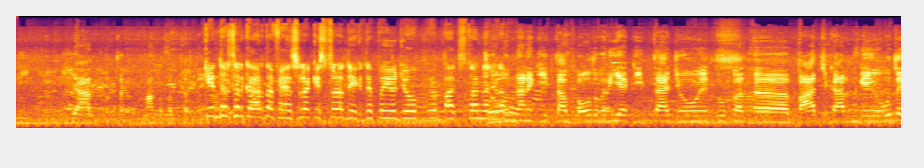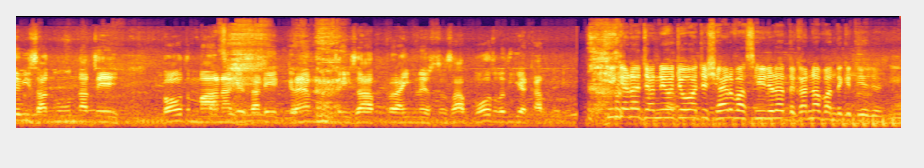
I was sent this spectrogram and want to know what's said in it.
ਦੀ ਯਾਦ ਪੱਤਰ ਮੰਗ ਪੱਤਰ ਦੇ ਕੇਂਦਰ ਸਰਕਾਰ ਦਾ ਫੈਸਲਾ ਕਿਸ ਤਰ੍ਹਾਂ ਦੇਖਦੇ ਪਏ ਹੋ? ਜੋ ਪਾਕਿਸਤਾਨ ਦਾ ਜਿਹੜਾ ਉਹਨਾਂ ਨੇ ਕੀਤਾ ਬਹੁਤ ਵਧੀਆ ਕੀਤਾ। ਜੋ ਇਹ ਤੋਂ ਬਾਅਦ ਚ ਕਰਨਗੇ ਉਹ ਤੇ ਵੀ ਸਾਨੂੰ ਉਹਨਾਂ ਤੇ ਬਹੁਤ ਮਾਣ ਆ ਕਿ ਸਾਡੇ ਗ੍ਰਹਿ ਮੰਤਰੀ ਸਾਹਿਬ ਪ੍ਰਾਈਮ ਮਿਨਿਸਟਰ ਸਾਹਿਬ ਬਹੁਤ ਵਧੀਆ ਕਰਦੇ ਕੀ ਕਹਿਣਾ ਚਾਹੁੰਦੇ ਹੋ? ਜੋ ਅੱਜ ਸ਼ਹਿਰ ਵਾਸੀ ਜਿਹੜਾ ਦੁਕਾਨਾਂ ਬੰਦ ਕੀਤੀਆਂ ਜਾਏ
